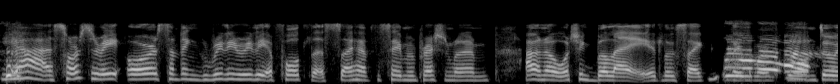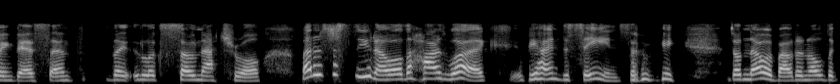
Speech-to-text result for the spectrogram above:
Yeah, sorcery or something really, really effortless. I have the same impression when I'm, I don't know, watching ballet. It looks like they were Yeah. doing this and they, it looks so natural. But it's just, you know, all the hard work behind the scenes that we don't know about and all the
